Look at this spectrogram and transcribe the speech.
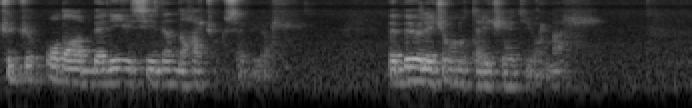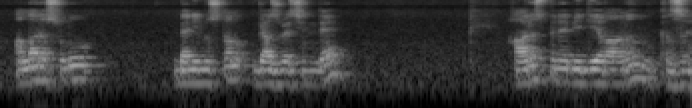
Çünkü o da beni sizden daha çok seviyor. Ve böylece onu tercih ediyorlar. Allah Resulü Beni Mustal gazvesinde Haris bin Ebi Dirar'ın kızı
